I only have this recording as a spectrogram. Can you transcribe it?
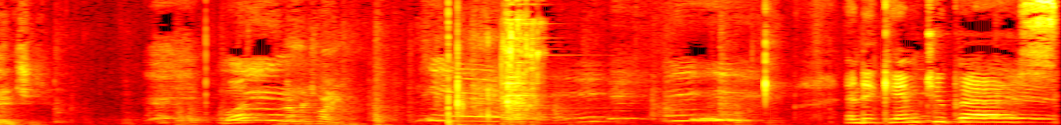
Vinci. What? Number 20. And it came to pass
